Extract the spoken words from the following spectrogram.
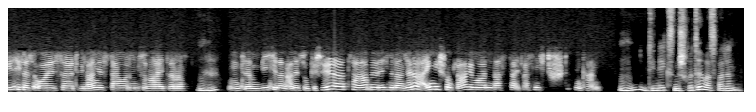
wie sich das äußert, wie lange es dauert und so weiter. Mhm. Und ähm, wie ich ihr dann alles so geschildert habe, ist mir dann selber eigentlich schon klar geworden, dass da etwas nicht stimmen kann. Mhm. Die nächsten Schritte, was war dann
